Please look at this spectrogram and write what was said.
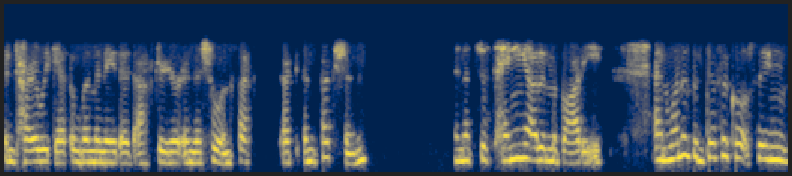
entirely get eliminated after your initial infect- infection, and it's just hanging out in the body. And one of the difficult things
